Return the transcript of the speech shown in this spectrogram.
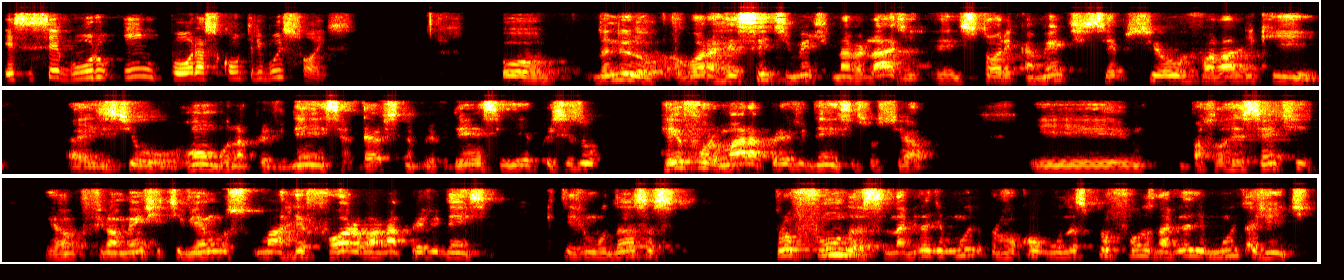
esse seguro e impor as contribuições. O Danilo, agora recentemente, na verdade, historicamente, sempre se ouve falar de que eh, existe o rombo na Previdência, déficit na Previdência, e é preciso reformar a Previdência Social. E no passado recente, finalmente tivemos uma reforma na Previdência, que teve mudanças profundas na vida de muito, provocou mudanças profundas na vida de muita gente.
